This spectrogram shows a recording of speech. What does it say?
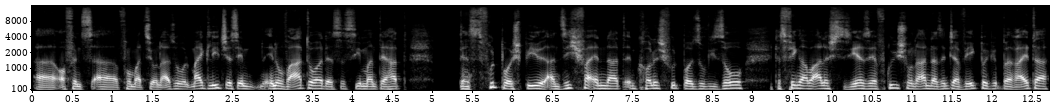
äh, Offense-Formationen. Äh, also Mike Leach ist ein Innovator, das ist jemand, der hat das Footballspiel an sich verändert, im College Football sowieso. Das fing aber alles sehr, sehr früh schon an. Da sind ja Wegbereiter,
